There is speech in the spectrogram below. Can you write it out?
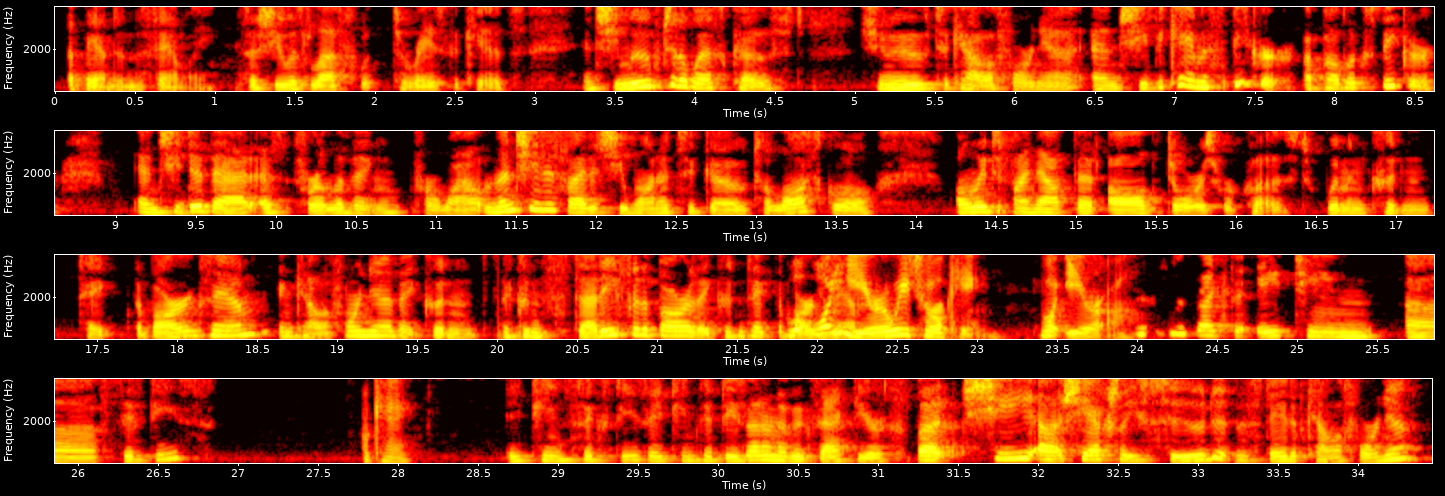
abandoned the family. So she was left with to raise the kids, and she moved to the West Coast. She moved to California, and she became a speaker, a public speaker. And she did that as for a living for a while. And then she decided she wanted to go to law school only to find out that all the doors were closed. Women couldn't take the bar exam in California. They couldn't they couldn't study for the bar. They couldn't take the bar what, exam. What year are we talking? What era? This was like the 1850s. Uh, okay. 1860s, 1850s. I don't know the exact year, but she uh, she actually sued the state of California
